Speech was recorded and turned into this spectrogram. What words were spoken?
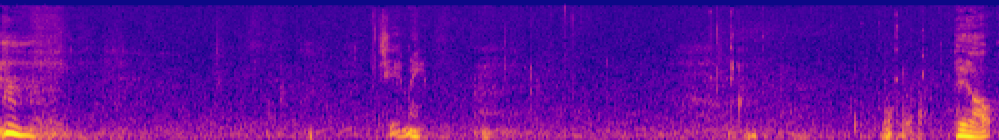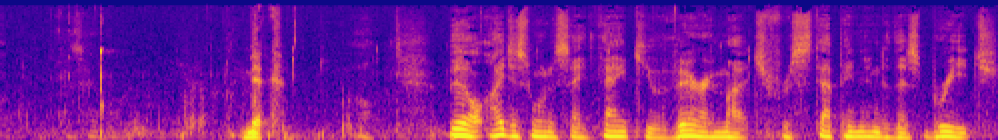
Jimmy. Bill. Mick. Bill, I just want to say thank you very much for stepping into this breach.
